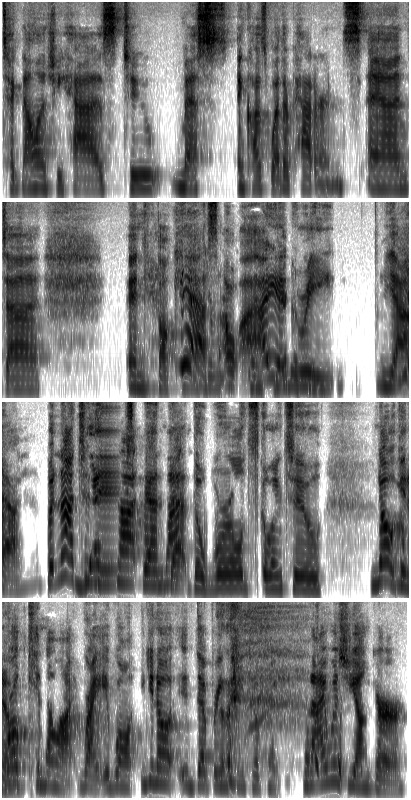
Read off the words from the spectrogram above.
technology has to mess and cause weather patterns and uh and volcanic Yes. Oh, I eruptions and everything. agree. yeah. Yeah. But not to That's the not- extent not- that the world's going to No, the know. world cannot. Right. It won't. You know, that brings me to a point. When I was younger,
